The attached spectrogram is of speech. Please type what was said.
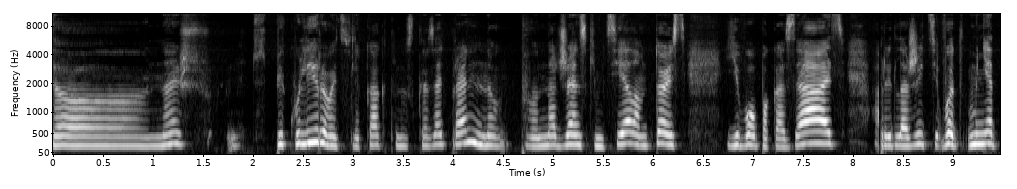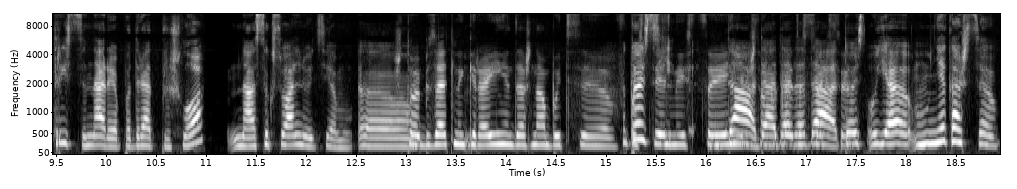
а, знаешь, спекулировать или как-то сказать правильно ну, над женским телом, то есть его показать, предложить. Вот мне три сценария подряд пришло, на сексуальную тему. Что эм, обязательно героиня должна быть э, в ну, постельной есть, сцене. Да, да, да, да, да. То есть я, мне кажется,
